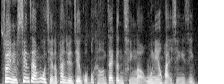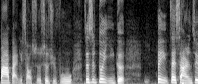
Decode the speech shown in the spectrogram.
所以你现在目前的判决结果不可能再更轻了，五年缓刑以及八百个小时的社区服务，这是对一个。被在杀人罪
